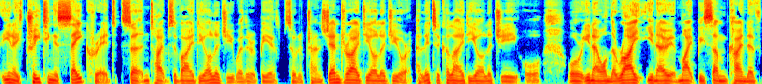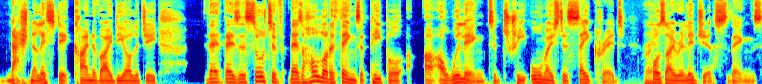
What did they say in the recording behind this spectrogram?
you know treating as sacred certain types of ideology whether it be a sort of transgender ideology or a political ideology or or you know on the right you know it might be some kind of nationalistic kind of ideology there, there's a sort of there's a whole lot of things that people are, are willing to treat almost as sacred right. quasi-religious things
